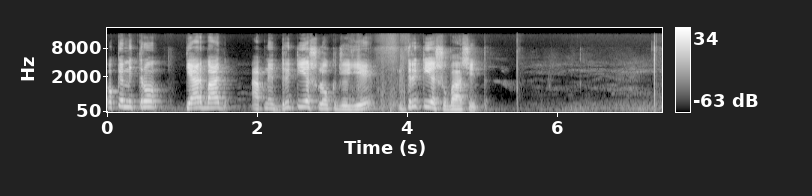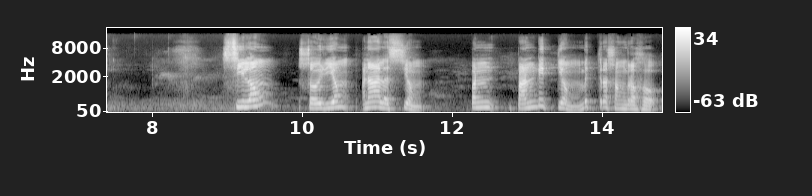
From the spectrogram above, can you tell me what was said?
ઓકે મિત્રો, ત્યારબાદ આપણે દ્વિતીય શ્લોક જોઈએ. દ્વિતીય સુભાષિત. શીલમ, શૌર્યમ, અનાલસ્યમ પાંડિત્યમ મિત્ર સંગ્રહ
